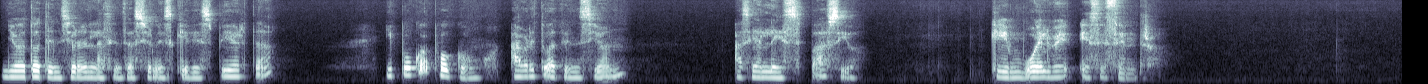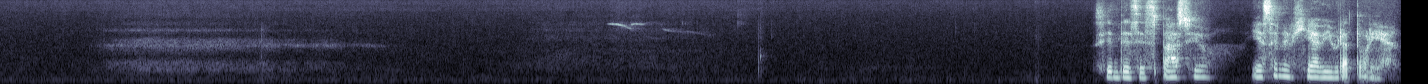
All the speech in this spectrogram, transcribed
Lleva tu atención en las sensaciones que despierta y poco a poco abre tu atención hacia el espacio que envuelve ese centro. Siente ese espacio y esa energía vibratoria.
